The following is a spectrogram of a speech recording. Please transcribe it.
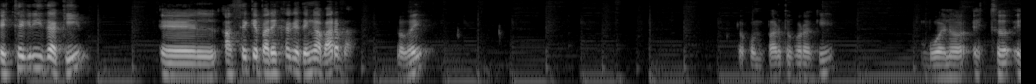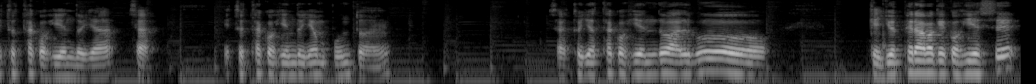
Este gris de aquí hace que parezca que tenga barba. ¿Lo veis? Lo comparto por aquí. Bueno, esto, esto está cogiendo ya. O sea, esto está cogiendo ya un punto, ¿eh? O sea, esto ya está cogiendo algo que yo esperaba que cogiese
